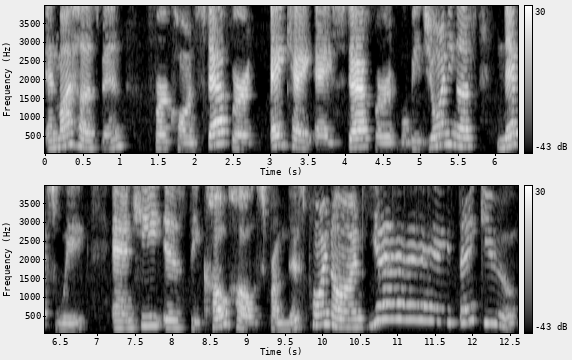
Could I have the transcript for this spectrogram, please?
And my husband, Furquan Stafford, aka Stafford, will be joining us next week. And he is the co host from this point on. Yay! Thank you.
